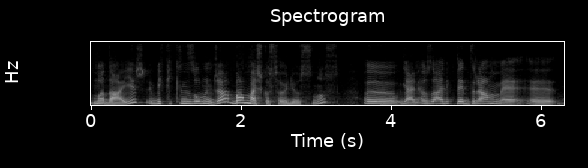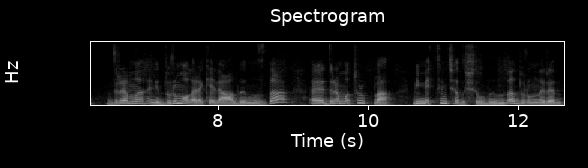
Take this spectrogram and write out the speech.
ma dair bir fikriniz olunca bambaşka söylüyorsunuz. Yani özellikle dram ve dramı hani durum olarak ele aldığımızda e, dramaturgla bir metin çalışıldığında, durumların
